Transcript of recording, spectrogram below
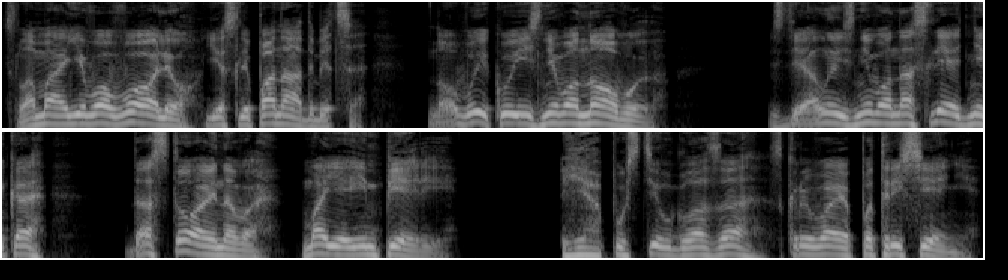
Сломай его волю, если понадобится, но выкуй из него новую. Сделай из него наследника — достойного моей империи. Я опустил глаза, скрывая потрясение,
